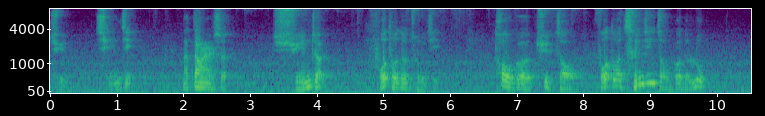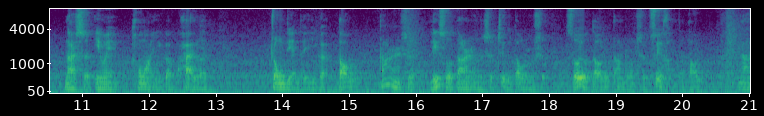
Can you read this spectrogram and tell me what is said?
去前进？那当然是循着佛陀的足迹。透过去走佛陀曾经走过的路，那是因为通往一个快乐终点的一个道路，当然是理所当然的是这个道路是所有道路当中是最好的道路。那，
